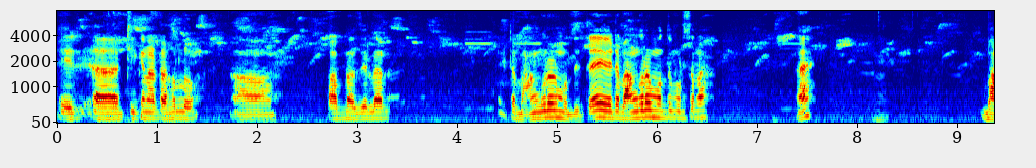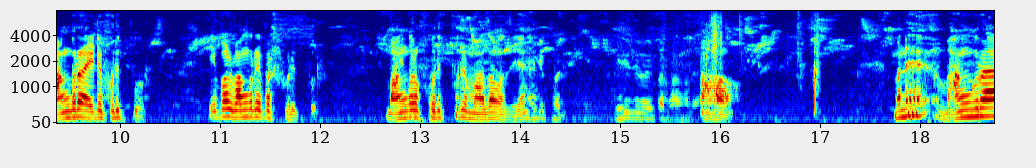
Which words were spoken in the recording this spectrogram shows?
এর ঠিকানাটা হলো পাবনা জেলার এটা ভাঙ্গুরার মধ্যে, তাই? এটা ভাঙ্গুরার মধ্যে পড়ছে না? হ্যাঁ? ভাঙ্গুরা, এটা ফরিদপুর। এপাশ ভাঙ্গুরা, এপাশ ফরিদপুর। ভাঙ্গুরা, ফরিদপুরের মাঝামাঝি হ্যাঁ হ্যাঁ। মানে ভাঙ্গুরা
